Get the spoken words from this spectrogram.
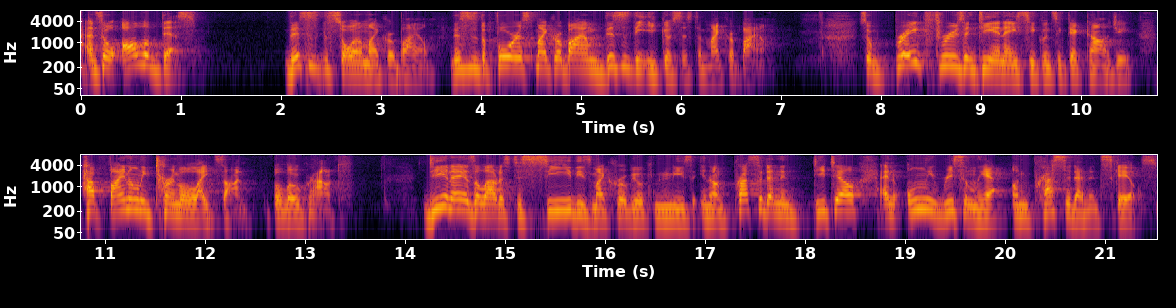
And so all of this, this is the soil microbiome. This is the forest microbiome. This is the ecosystem microbiome. So, breakthroughs in DNA sequencing technology have finally turned the lights on below ground. DNA has allowed us to see these microbial communities in unprecedented detail and only recently at unprecedented scales.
